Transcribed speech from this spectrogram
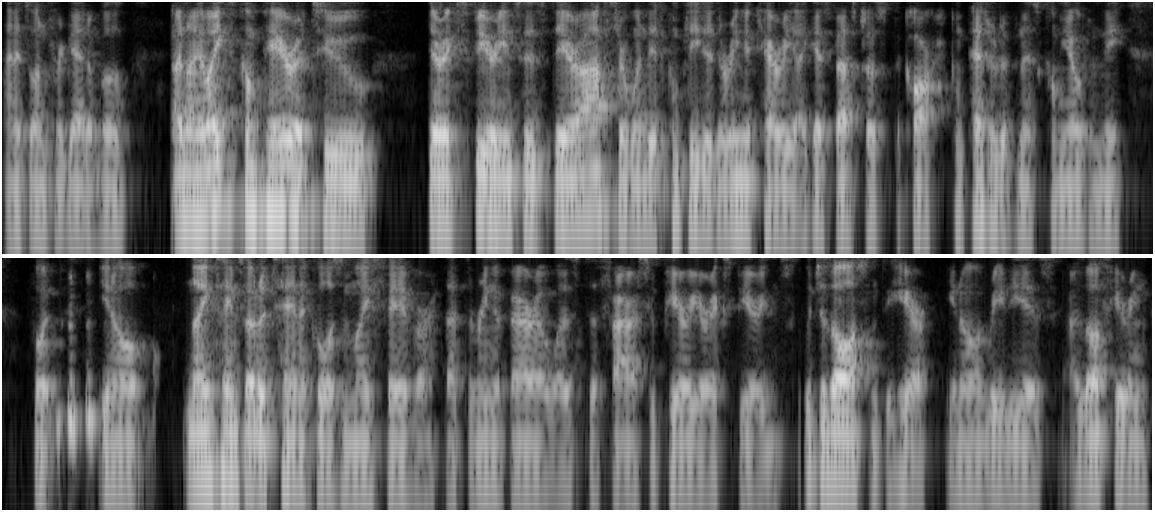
and it's unforgettable. And I like to compare it to their experiences thereafter when they've completed the Ring of Kerry. I guess that's just the Cork competitiveness coming out in me. But, you know, nine times out of ten it goes in my favor that the Ring of Beara was the far superior experience, which is awesome to hear. You know, it really is. I love hearing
